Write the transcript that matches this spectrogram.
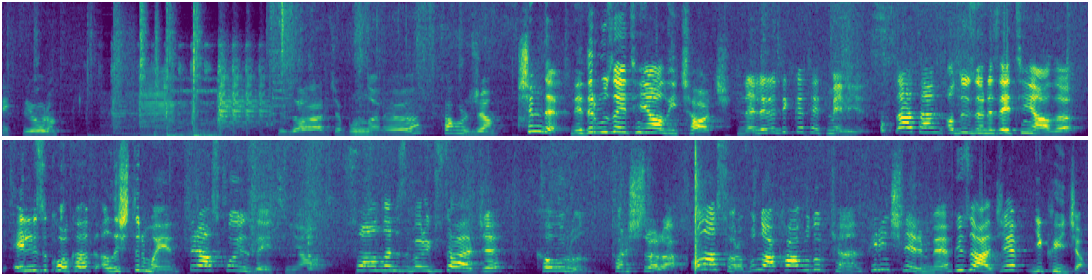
ekliyorum. Güzelce bunları kavuracağım. Şimdi nedir bu zeytinyağlı iç harç? Nelere dikkat etmeliyiz? Zaten adı üzerine zeytinyağlı. Elinizi korkak alıştırmayın. Biraz koyun zeytinyağı. Soğanlarınızı böyle güzelce kavurun karıştırarak. Ondan sonra bunlar kavrulurken pirinçlerimi güzelce yıkayacağım.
